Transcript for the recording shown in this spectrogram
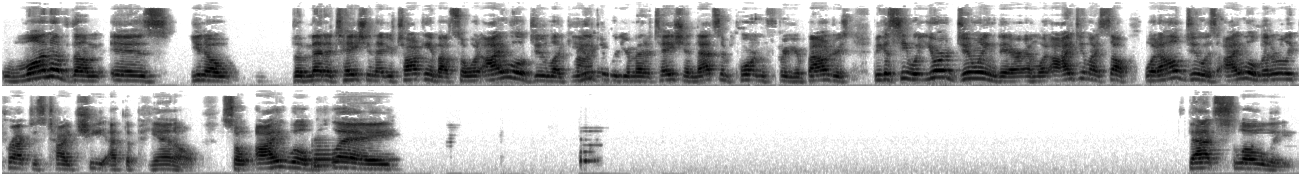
one of them is, you know, the meditation that you're talking about. So what I will do, like you do with your meditation, that's important for your boundaries because see what you're doing there and what I do myself, what I'll do is I will literally practice Tai Chi at the piano. So I will play that slowly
